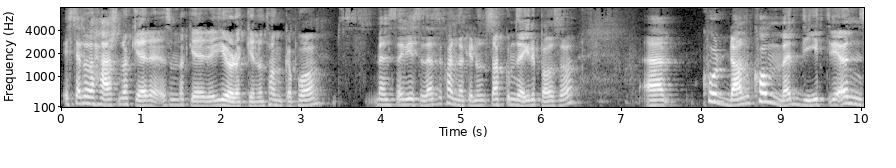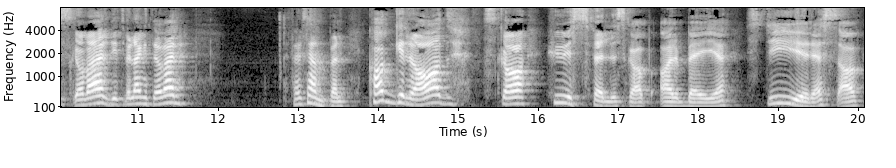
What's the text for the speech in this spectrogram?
Hvis det er noe her som dere, som dere gjør dere noen tanker på mens jeg viser det, så kan dere noen snakke om det i gruppa også. Eh, hvordan komme dit vi ønsker å være, dit vi lengter å være? F.eks. hva grad skal husfellesskaparbeidet styres av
